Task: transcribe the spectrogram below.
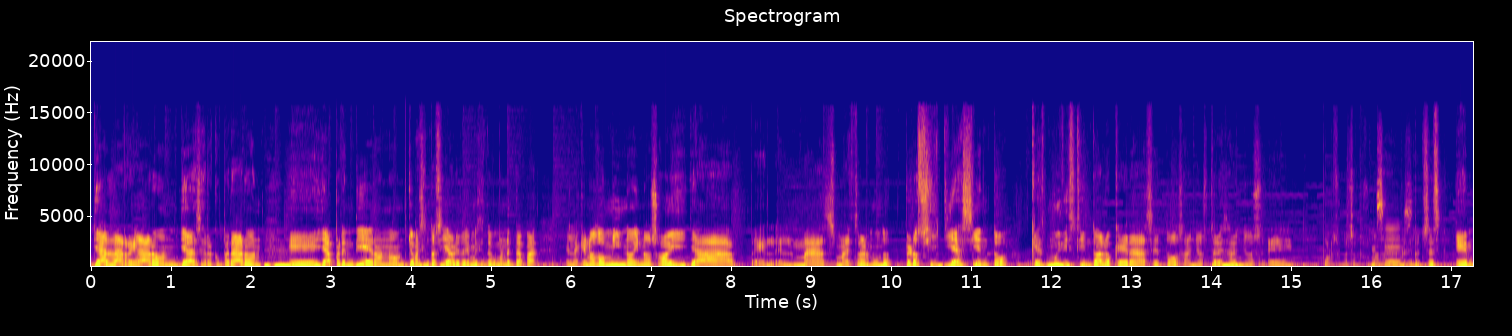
ya la regaron, ya se recuperaron, eh, ya aprendieron, ¿no? Yo me siento así ahorita, yo me siento como una etapa en la que no domino y no soy ya el, el más maestro del mundo, pero sí ya siento que es muy distinto a lo que era hace dos años, tres años. eh, por supuesto, pues más Así al es. principio. Entonces, eh,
